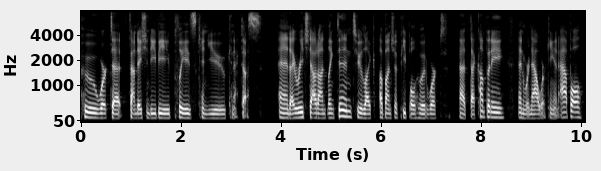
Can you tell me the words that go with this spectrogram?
who worked at foundation db please can you connect us? And i reached out on linkedin to like a bunch of people who had worked at that company and we're now working at Apple.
